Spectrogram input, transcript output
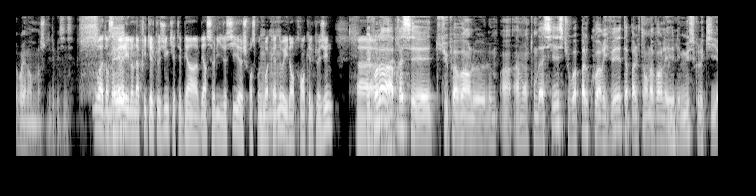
ouais, non, je dis des bêtises. Ouais, dans sa carrière, il en a pris quelques-unes qui étaient bien, bien solides aussi. Je pense qu'on voit Wakano, il en prend quelques-unes. Mais voilà, après, c'est tu peux avoir le, un, menton d'acier. Si tu vois pas le coup arriver, t'as pas le temps d'avoir les, mmh. les, muscles qui,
